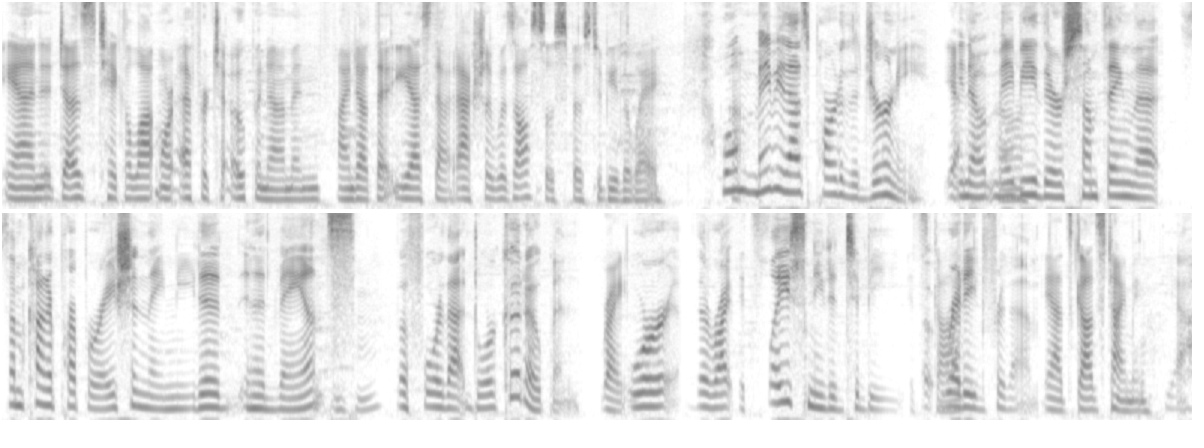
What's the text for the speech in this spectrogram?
and it does take a lot more effort to open them and find out that yes that actually was also supposed to be the way Well, uh, maybe that's part of the journey. Yeah. You know, uh-huh. maybe there's something that some kind of preparation they needed in advance mm-hmm. before that door could open. Right. Or the right place needed to be It's uh, God. readied for them. yeah it's god's timing Yeah.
